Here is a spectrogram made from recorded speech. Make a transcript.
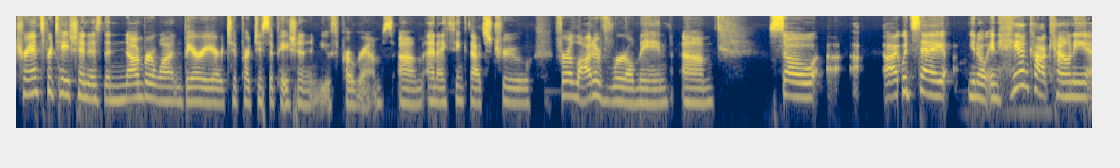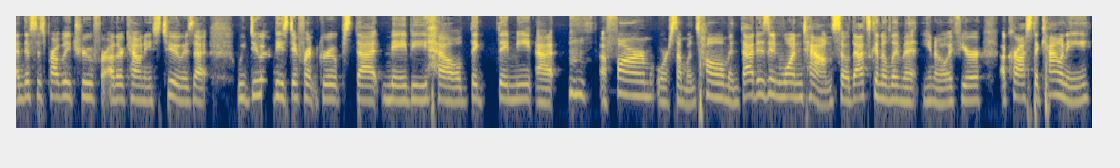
transportation is the number one barrier to participation in youth programs. Um, and I think that's true for a lot of rural Maine. Um, so uh, I would say, you know, in Hancock County, and this is probably true for other counties too, is that we do have these different groups that may be held, they, they meet at a farm or someone's home, and that is in one town. So that's going to limit, you know, if you're across the county,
